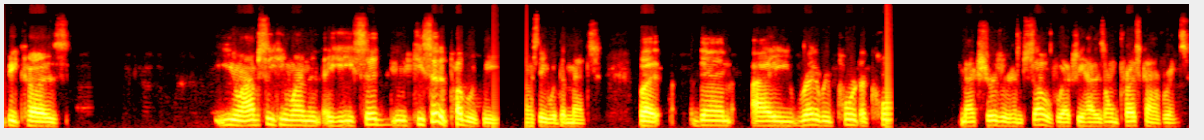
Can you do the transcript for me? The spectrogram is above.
because you know, obviously he wanted. He said he said it publicly. to stay with the Mets, but then I read a report of Max Scherzer himself, who actually had his own press conference.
